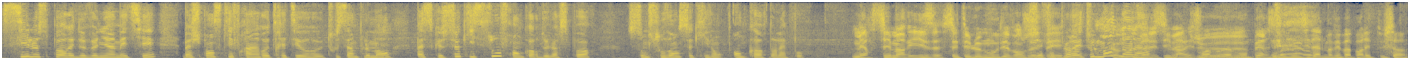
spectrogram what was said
si le sport est devenu un métier, ben, je pense qu'il fera un retraité heureux. Tout simplement parce que ceux qui souffrent encore de leur sport sont souvent ceux qui l'ont encore dans la peau. Merci Marise, c'était le mood évangile. J'ai fait pleurer tout le monde, Comme non, là les Merci, Marie. semaines, Moi, je- mon père Zinedine Zidane m'avait pas parlé de tout ça.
